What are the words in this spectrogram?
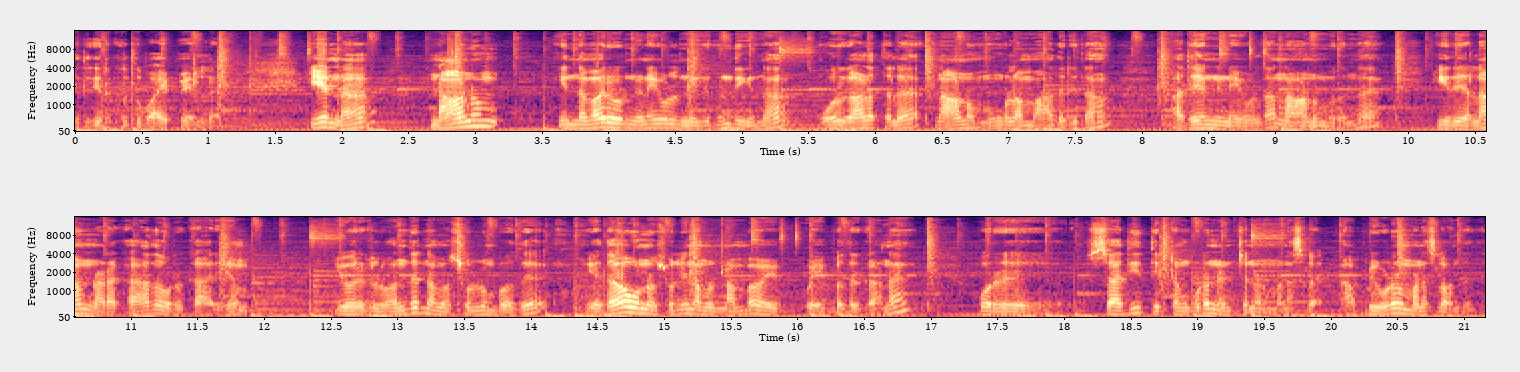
இது இருக்கிறதுக்கு வாய்ப்பே இல்லை. ஏன்னா நானும் இந்த மாதிரி ஒரு நினைவில் நீங்கள் இருந்தீங்கன்னா ஒரு காலத்தில் நானும் உங்களை மாதிரி தான் அதே நினைவில் தான் நானும் இருந்தேன். இது எல்லாம் நடக்காத ஒரு காரியம். இவர்கள் வந்து நம்ம சொல்லும்போது ஏதோ ஒன்று சொல்லி நம்மளை நம்ப வை வைப்பதற்கான ஒரு சதி திட்டம் கூட நினச்சேன் நான் மனசில். அப்படி கூட மனசில் வந்தது.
